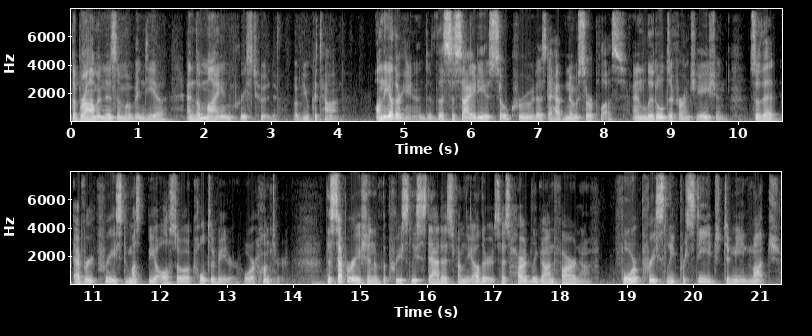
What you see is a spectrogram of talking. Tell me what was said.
the Brahmanism of India, and the Mayan priesthood of Yucatan. On the other hand, if the society is so crude as to have no surplus and little differentiation, so that every priest must be also a cultivator or hunter, the separation of the priestly status from the others has hardly gone far enough for priestly prestige to mean much.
